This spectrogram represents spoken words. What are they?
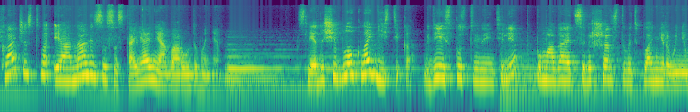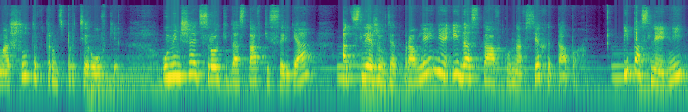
качества и анализа состояния оборудования. Следующий блок – логистика, где искусственный интеллект помогает совершенствовать планирование маршрутов транспортировки, уменьшать сроки доставки сырья, отслеживать отправление и доставку на всех этапах. И последний,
